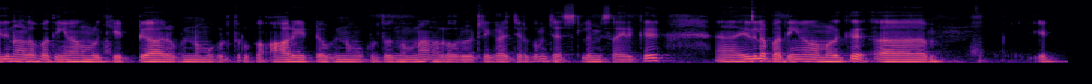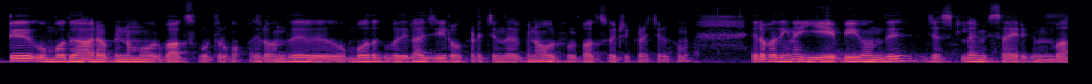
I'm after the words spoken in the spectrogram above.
இதனால் பார்த்தீங்கன்னா நம்மளுக்கு எட்டு ஆறு அப்படின்னு நம்ம கொடுத்துருக்கோம். ஆறு எட்டு அப்படின்னு நம்ம கொடுத்துருந்தோம்னா நல்ல ஒரு வெற்றி கிடச்சிருக்கும். ஜஸ்ட்டில் மிஸ் ஆகிருக்கு இதில் பார்த்தீங்கன்னா நம்மளுக்கு எட்டு ஒம்பது ஆறு அப்படின்னு நம்ம ஒரு பாக்ஸ் கொடுத்துருக்கோம். இதில் வந்து ஒம்போதுக்கு பதிலாக ஜீரோ கிடச்சிருந்தது அப்படின்னா ஒரு ஃபுல் பாக்ஸ் வெற்றி கிடச்சிருக்கும். இதில் பார்த்தீங்கன்னா ஏபி வந்து ஜஸ்ட்டில் மிஸ் ஆகிருக்குன்பா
